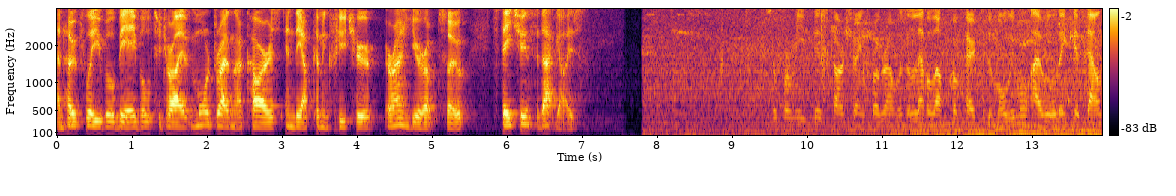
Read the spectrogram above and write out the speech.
and hopefully we'll be able to drive more DriveNow cars in the upcoming future around Europe, so stay tuned for that, guys. So for me, this car sharing program was a level up compared to the Molimo. I will link it down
